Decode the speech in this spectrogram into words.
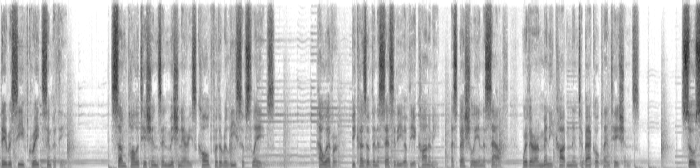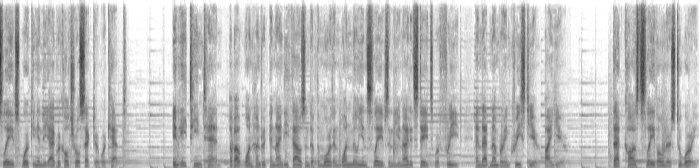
they received great sympathy. Some politicians and missionaries called for the release of slaves. However, because of the necessity of the economy, especially in the South, where there are many cotton and tobacco plantations. So slaves working in the agricultural sector were kept. In 1810, about 190,000 of the more than 1 million slaves in the United States were freed, and that number increased year by year. That caused slave owners to worry,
